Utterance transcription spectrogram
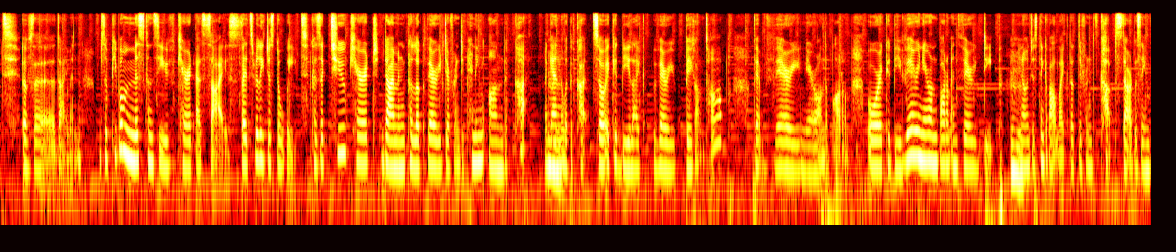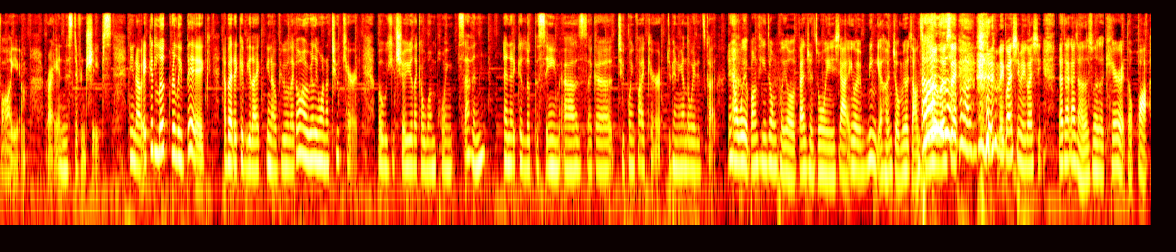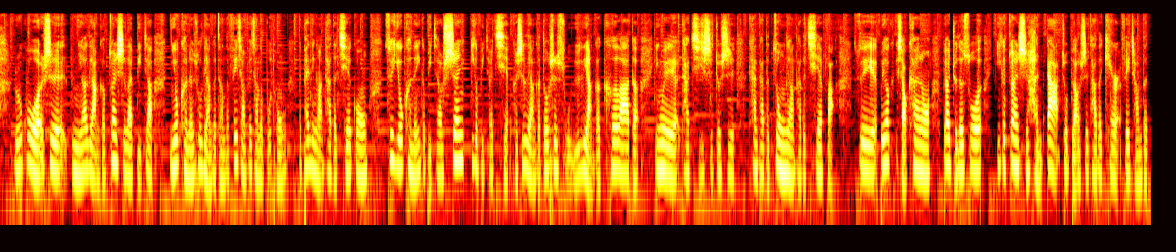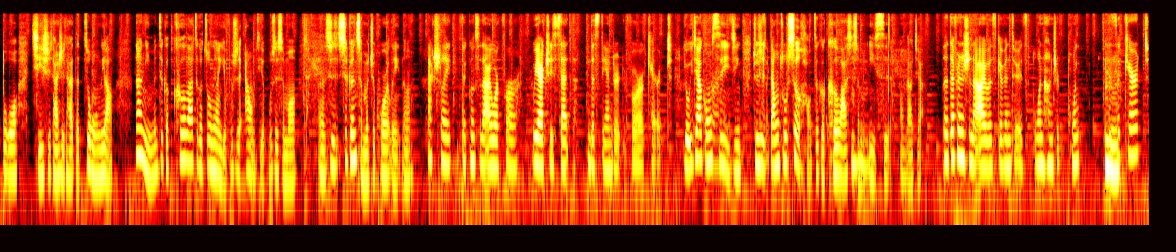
of the diamond. So people misconceive carat as size, but it's really just the weight. Because a two carat diamond could look very different depending on the cut. again with the cut. So it could be like very big on top, that very narrow on the bottom, or it could be very narrow on the bottom and very deep. You mm-hmm. know, just think about like the different cups that are the same volume, right? And it's different shapes. You know, it could look really big, but it could be like, you know, people are like, oh, I really want a two carat, but we could show you like a 1.7 and it could look the same as like a 2.5 carat depending on the way it's cut. 那我也帮听众朋友翻成中文一下，因为命也很久没有讲中文了，所以 没关系，没关系。那他刚讲的是那个 carat 的话，如果是你要两个钻石来比较，你有可能说两个长得非常非常的不同，depending on 它的切工，所以有可能一个比较深，一个比较浅，可是两个都是属于两个克拉的，因为它其实就是看它的重量，它的切法。所以不要小看哦，不要觉得说一个钻石很大就表示它的 carat 非常的多，其实它是它的重量。那你们这个克拉这个重量也不是 ounce，也不是什么，呃，是是跟什么去 correlate 呢？Actually, the company that I work for, we actually set the standard for carat. 有一家公司已经就是当初设好这个克拉是什么意思？哦，了解。The definition that I was given to is 100 point. It's a carat.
